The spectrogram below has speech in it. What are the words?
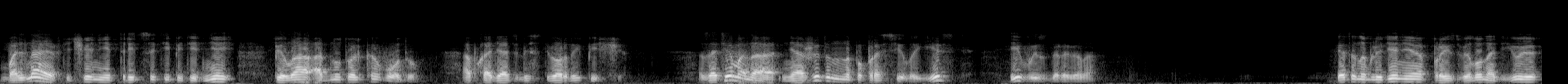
Больная в течение 35 дней пила одну только воду, обходясь без твердой пищи. Затем она неожиданно попросила есть и выздоровела. Это наблюдение произвело на Дьюи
